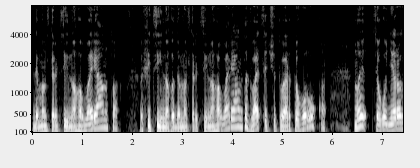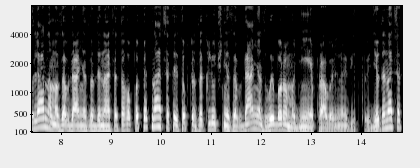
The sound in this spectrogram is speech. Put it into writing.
демонстраційного варіанту, офіційного демонстраційного варіанту 24-го року. Ми сьогодні розглянемо завдання з 11 по 15, тобто заключні завдання з вибором однієї правильної відповіді. 11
